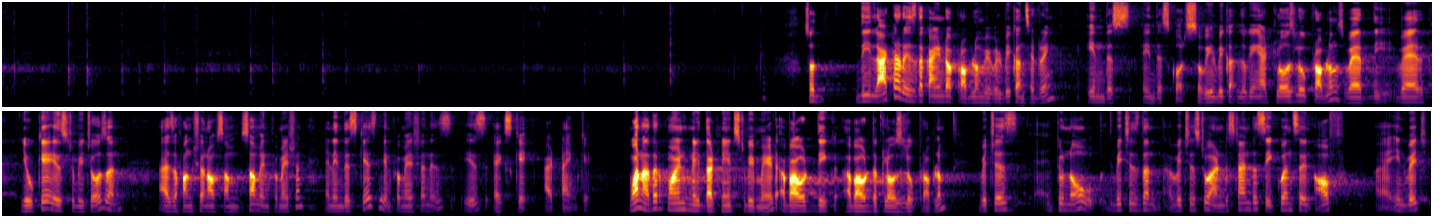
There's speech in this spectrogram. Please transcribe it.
So, the latter is the kind of problem we will be considering in this in this course. So, we will be looking at closed loop problems where the where uk is to be chosen as a function of some some information and in this case the information is is xk at time k. One other point need that needs to be made about the about the closed loop problem which is to know which is the which is to understand the sequence in of uh, in which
